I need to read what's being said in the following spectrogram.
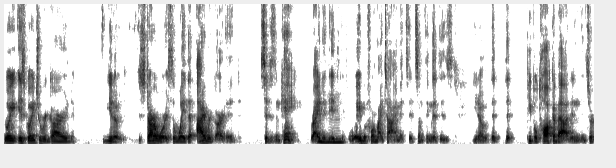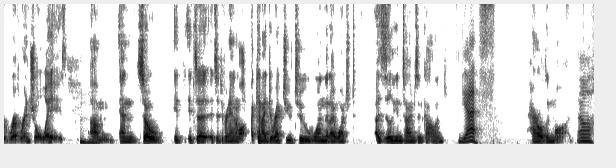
going is going to regard you know Star Wars the way that I regarded Citizen Kane. Right? It, it, Mhm. it's way before my time. It's it's something that is you know that that people talk about in, in sort of reverential ways. Mhm. Um, and so it, it's a it's a different animal. Can I direct you to one that I watched a zillion times in college? yes. Harold and Maude. Oh.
